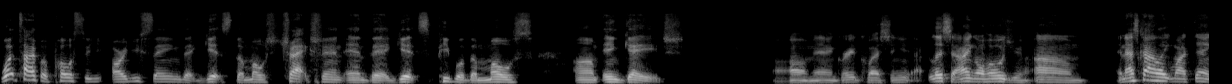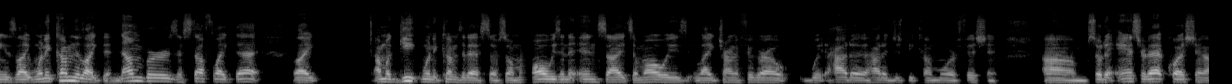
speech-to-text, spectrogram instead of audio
what type of posts are you, are you seeing that gets the most traction and that gets people the most um engaged Oh man, great question. You, listen, I ain't gonna hold you. Um, and that's kind of like my thing. Is like when it comes to like the numbers and stuff like that. Like I'm a geek when it comes to that stuff. So I'm always in the insights. I'm always like trying to figure out wh- how to how to just become more efficient. Um, so to answer that question,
